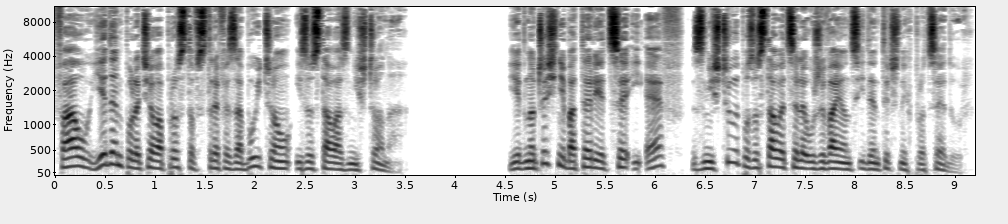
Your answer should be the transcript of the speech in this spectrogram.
V1 poleciała prosto w strefę zabójczą i została zniszczona. Jednocześnie baterie C i F zniszczyły pozostałe cele używając identycznych procedur.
